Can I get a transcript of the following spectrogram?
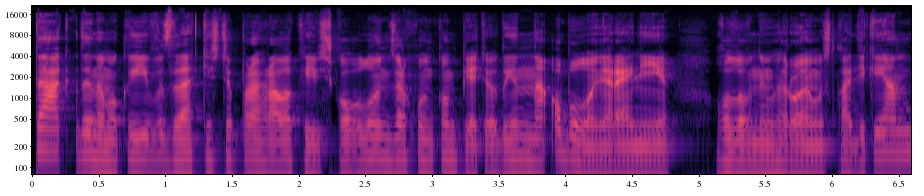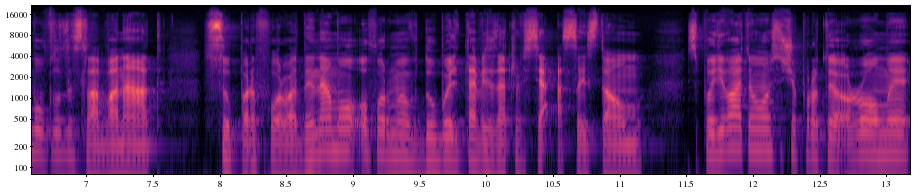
Так, Динамо Київ з легкістю переграло київську оболонь з рахунком 5-1 на оболонь арені. Головним героєм у складі киян був Владислав Ванат. Суперфорвард Динамо оформив дубль та відзначився асистом. Сподіватимемося, що проти Роми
